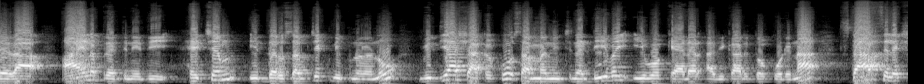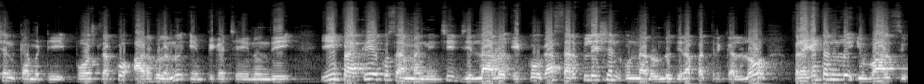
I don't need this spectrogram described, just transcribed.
లేదా ఆయన ప్రతినిధి హెచ్ఎం ఇద్దరు సబ్జెక్ట్ నిపుణులను విద్యాశాఖకు సంబంధించిన డివైఈఓ క్యాడర్ అధికారితో కూడిన స్టాఫ్ సెలక్షన్ కమిటీ పోస్టులకు అర్హులను ఎంపిక చేయనుంది. ఈ ప్రక్రియకు సంబంధించి జిల్లాలో ఎక్కువగా సర్క్యులేషన్ ఉన్న రెండు దినపత్రికల్లో ప్రకటనలు ఇవ్వాల్సి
